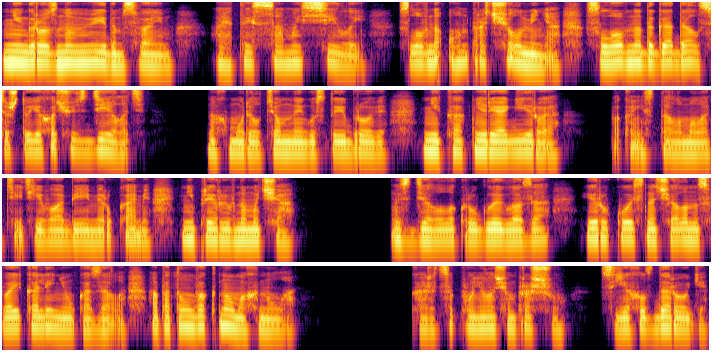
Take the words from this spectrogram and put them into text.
не грозным видом своим, а этой самой силой, словно он прочел меня, словно догадался, что я хочу сделать. Нахмурил темные густые брови, никак не реагируя, пока не стала молотить его обеими руками, непрерывно мыча. Сделала круглые глаза и рукой сначала на свои колени указала, а потом в окно махнула. Кажется, понял, о чем прошу. Съехал с дороги,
